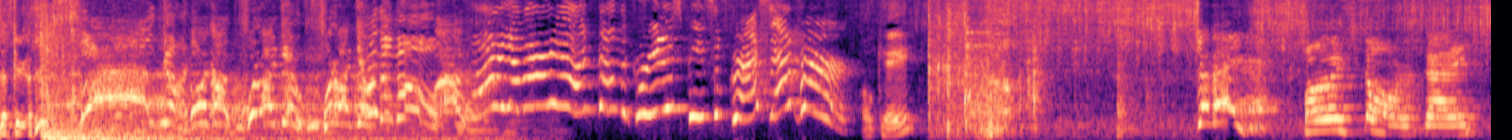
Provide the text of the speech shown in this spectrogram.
Let's get- Oh, God! Oh, my God! What do I do? What do I do? I don't know! Mario, Mario, I found the greenest piece of grass ever! Okay. Jimmy! Five stars, Daddy.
